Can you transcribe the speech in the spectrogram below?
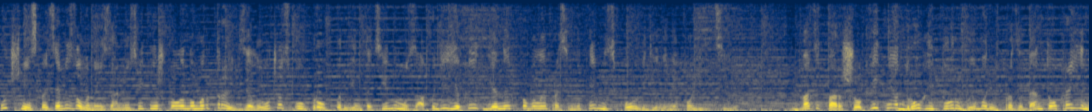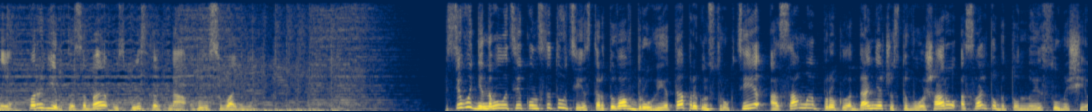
Учні спеціалізованої загальноосвітньої школи номер 3 взяли участь у профорієнтаційному заході, який для них провели працівники міського відділення поліції. 21 квітня другий тур виборів президента України. Перевірте себе у списках на голосування. Сьогодні на вулиці Конституції стартував другий етап реконструкції, а саме прокладання чистового шару асфальтобетонної суміші.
